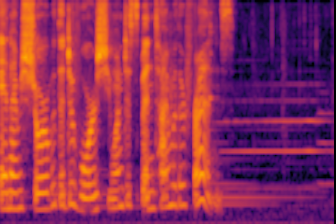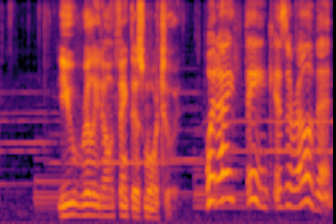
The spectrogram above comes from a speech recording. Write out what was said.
And I'm sure with the divorce, she wanted to spend time with her friends. You really don't think there's more to it? What I think is irrelevant.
